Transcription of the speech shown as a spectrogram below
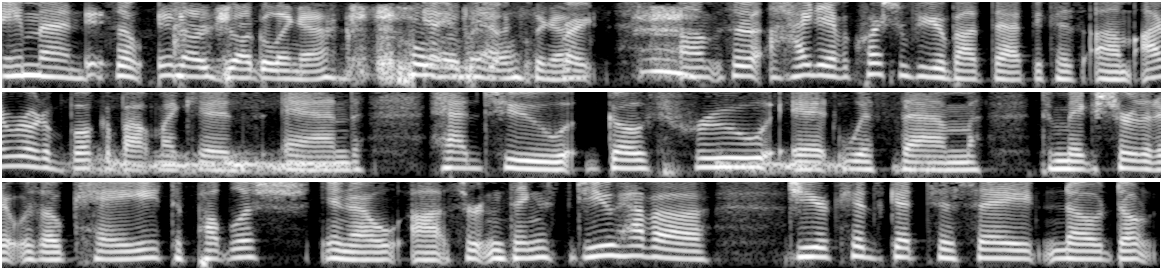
Amen. So in our juggling act. Yeah, yeah, balancing right. Um, so Heidi, I have a question for you about that because um, I wrote a book about my kids and had to go through it with them to make sure that it was okay to publish, you know, uh, certain things. Do you have a? Do your kids get to say no? Don't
